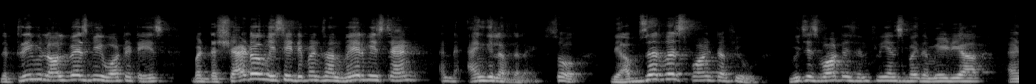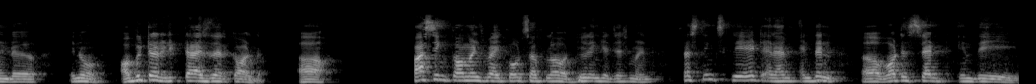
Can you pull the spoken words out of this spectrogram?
The tree will always be what it is, but the shadow we see depends on where we stand and the angle of the light. So the observer's point of view, which is what is influenced by the media and, uh, you know, obiter dicta as they're called, uh, passing comments by courts of law during a judgment, such things create, and, and then uh, what is said in the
